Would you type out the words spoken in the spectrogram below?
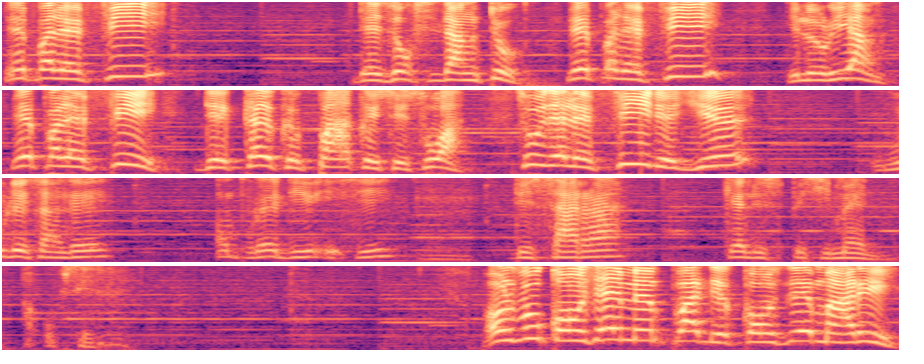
Vous n'êtes pas les filles des Occidentaux. Vous n'êtes pas les filles de l'Orient. Vous n'êtes pas les filles de quelque part que ce soit. Si vous êtes les filles de Dieu, vous descendez, on pourrait dire ici, de Sarah, qui est le spécimen à observer. On ne vous conseille même pas de considérer Marie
